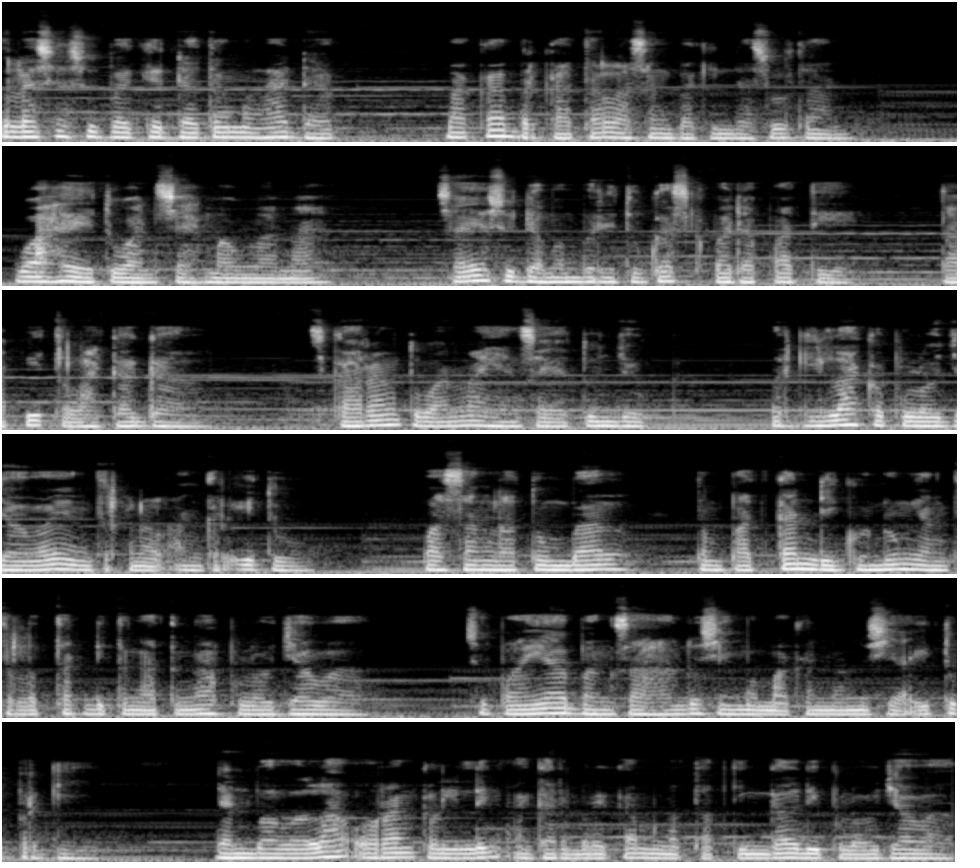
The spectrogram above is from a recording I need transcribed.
Setelah Syekh Subagir datang menghadap, maka berkatalah sang Baginda Sultan, Wahai Tuan Syekh Maulana, saya sudah memberi tugas kepada Pati, tapi telah gagal. Sekarang tuanlah yang saya tunjuk. Pergilah ke Pulau Jawa yang terkenal angker itu. Pasanglah tumbal, tempatkan di gunung yang terletak di tengah-tengah Pulau Jawa, supaya bangsa halus yang memakan manusia itu pergi. Dan bawalah orang keliling agar mereka menetap tinggal di Pulau Jawa.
